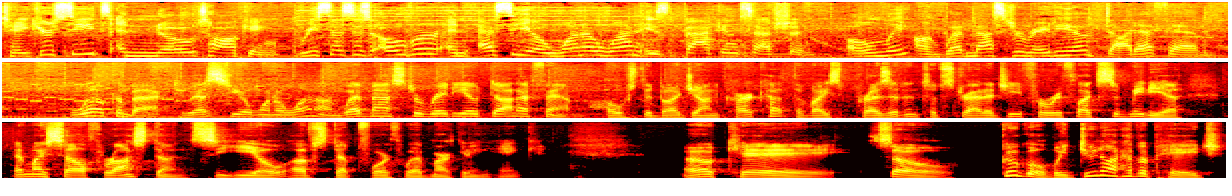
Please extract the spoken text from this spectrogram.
take your seats and no talking. Recess is over and SEO 101 is back in session, only on webmasterradio.fm. Welcome back to SEO 101 on webmasterradio.fm, hosted by John Carcutt, the Vice President of Strategy for Reflexive Media, and myself, Ross Dunn, CEO of Stepforth Web Marketing Inc. Okay, so Google, we do not have a page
